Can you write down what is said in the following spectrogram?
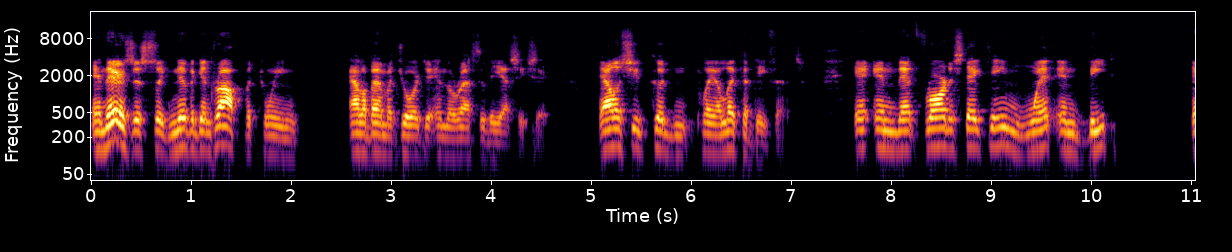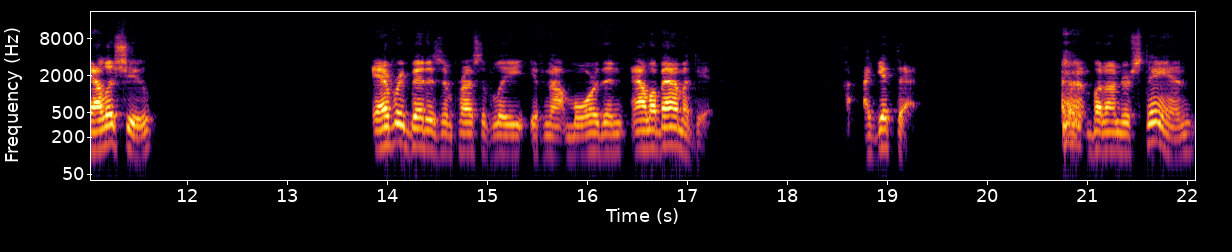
And there's a significant drop between Alabama, Georgia, and the rest of the SEC. LSU couldn't play a lick of defense. And, and that Florida State team went and beat LSU every bit as impressively, if not more, than Alabama did. I get that. but understand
